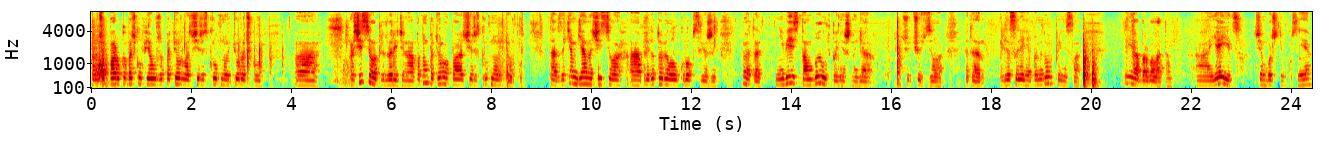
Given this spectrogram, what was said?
Короче, пару кабачков я уже потерла через крупную терочку. А, очистила предварительно, а потом потерла по, через крупную терку. Так, затем я начистила, а, приготовила укроп свежий. Ну, это не весь там был, конечно, я чуть-чуть взяла. Это для соления помидоров принесла. И оборвала там. А, яиц. Чем больше, тем вкуснее.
